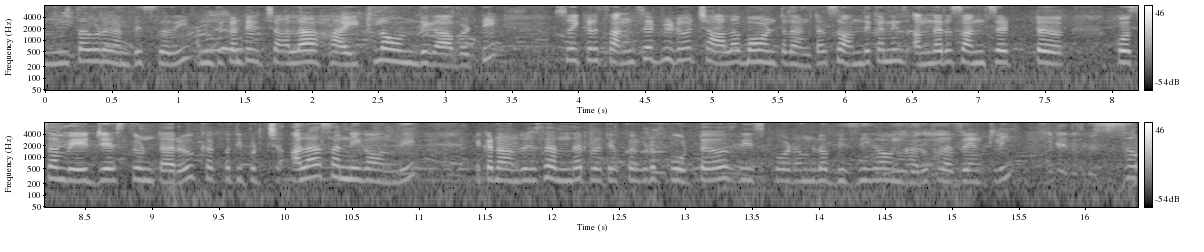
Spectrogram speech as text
అంతా కూడా కనిపిస్తుంది. ఎందుకంటే ఇది చాలా హైట్లో ఉంది కాబట్టి సో ఇక్కడ సన్సెట్ వీడియో చాలా బాగుంటుందంట. సో అందుకని అందరూ సన్సెట్ uh, కోసం వెయిట్ చేస్తుంటారు. కాకపోతే ఇప్పుడు చాలా సన్నీగా ఉంది. ఇక్కడ ఆంధ్రప్రదేశ్ అందరు ప్రతి ఒక్కరు కూడా ఫొటోస్ తీసుకోవడంలో బిజీగా ఉన్నారు presently so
